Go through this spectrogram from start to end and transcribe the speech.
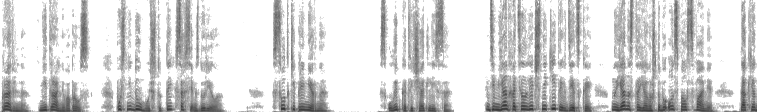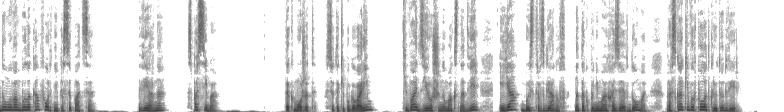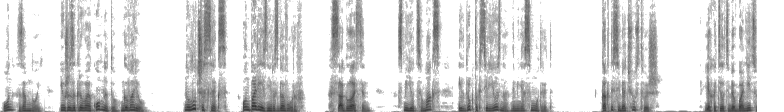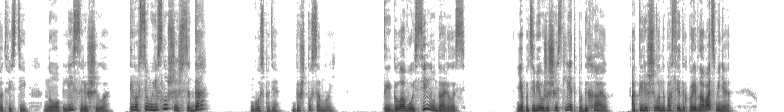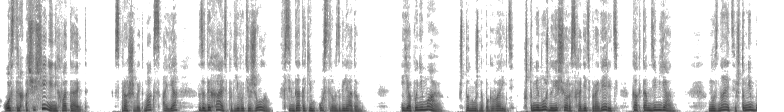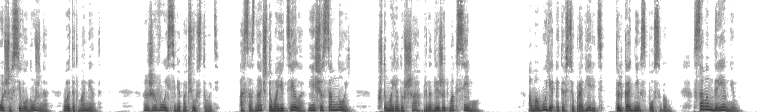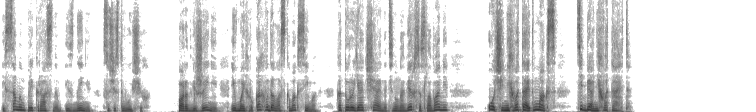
Правильно, нейтральный вопрос. Пусть не думают, что ты совсем сдурела. Сутки примерно. С улыбкой отвечает Лиса. Демьян хотел лечь с Никитой в детской, но я настояла, чтобы он спал с вами. Так, я думаю, вам было комфортнее просыпаться. Верно. Спасибо. Так, может, все-таки поговорим? Кивает взъерошенный Макс на дверь, и я, быстро взглянув на, так понимаю, хозяев дома, проскакиваю в полуоткрытую дверь. Он за мной. И уже закрывая комнату, говорю. «Но лучше секс. Он полезнее разговоров». «Согласен», – смеется Макс и вдруг так серьезно на меня смотрит. «Как ты себя чувствуешь?» «Я хотел тебя в больницу отвезти, но Лиса решила...» «Ты во всем ее слушаешься, да?» «Господи, да что со мной?» Ты головой сильно ударилась? Я по тебе уже шесть лет подыхаю, а ты решила напоследок поревновать меня? Острых ощущений не хватает?» Спрашивает Макс, а я, задыхаясь под его тяжелым, всегда таким острым взглядом. И я понимаю, что нужно поговорить, что мне нужно еще раз сходить проверить, как там Демьян. Но знаете, что мне больше всего нужно в этот момент? Живой себя почувствовать, осознать, что мое тело еще со мной, что моя душа принадлежит Максиму. А могу я это все проверить только одним способом, самым древним и самым прекрасным из ныне существующих. Пара движений, и в моих руках водолазка Максима, которую я отчаянно тяну наверх со словами «Очень не хватает, Макс! Тебя не хватает!»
